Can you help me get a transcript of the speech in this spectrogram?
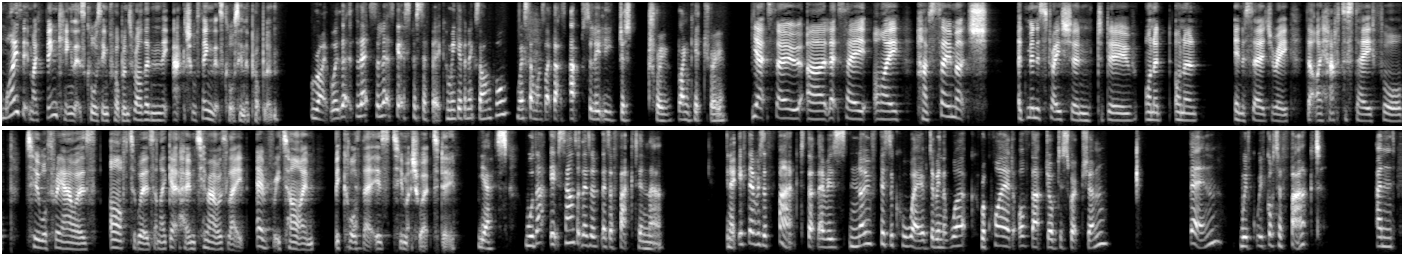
Why is it my thinking that's causing problems rather than the actual thing that's causing the problem? Right. Well, let, us so let's get specific. Can we give an example where someone's like, "That's absolutely just true, blanket true." Yeah. So uh, let's say I have so much administration to do on a on a in a surgery that I have to stay for two or three hours afterwards and I get home two hours late every time because yes. there is too much work to do. Yes. Well that it sounds like there's a there's a fact in there. You know, if there is a fact that there is no physical way of doing the work required of that job description, then we've we've got a fact and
